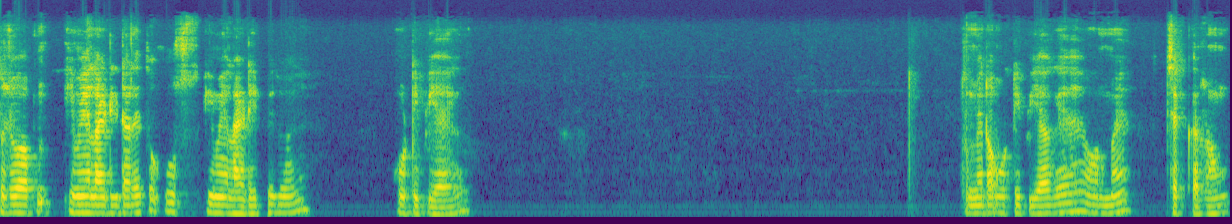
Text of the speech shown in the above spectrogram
तो जो आप ईमेल आईडी डाले तो उस ईमेल आईडी पे जो है ओटीपी आएगा। तो मेरा ओटीपी आ गया है और मैं चेक कर रहा हूँ।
